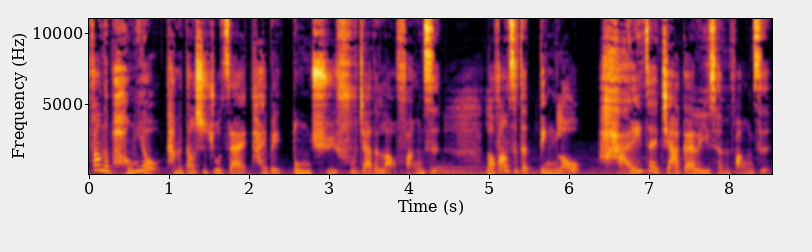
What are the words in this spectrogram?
方的朋友，他们当时住在台北东区夫家的老房子，老房子的顶楼还在加盖了一层房子，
